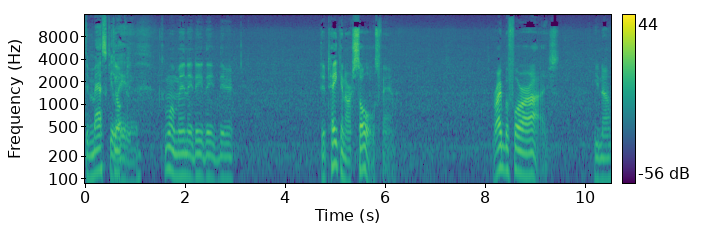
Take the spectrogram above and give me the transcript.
Demasculating. come on, man. They, they, they, they're, they're taking our souls, fam. Right before our eyes. You know?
